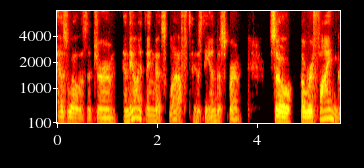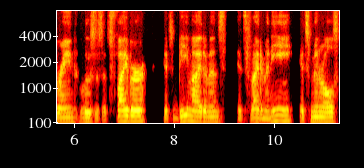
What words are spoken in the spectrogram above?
as well as the germ, and the only thing that's left is the endosperm. So a refined grain loses its fiber, its B vitamins, its vitamin E, its minerals,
